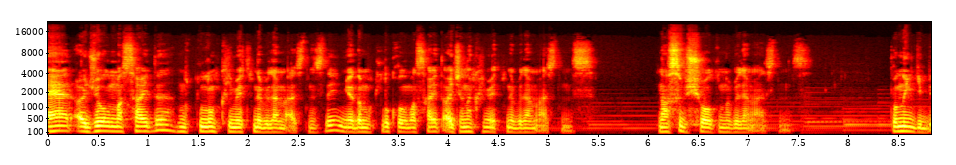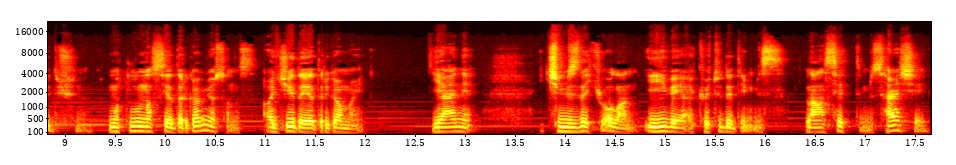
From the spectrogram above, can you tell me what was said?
Eğer acı olmasaydı mutluluğun kıymetini bilemezdiniz değil mi? Ya da mutluluk olmasaydı acının kıymetini bilemezdiniz. Nasıl bir şey olduğunu bilemezdiniz. Bunun gibi düşünün. Mutluluğu nasıl yadırgamıyorsanız acıyı da yadırgamayın. Yani içimizdeki olan iyi veya kötü dediğimiz, lanse ettiğimiz her şey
